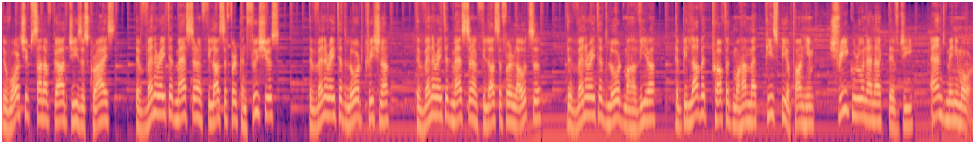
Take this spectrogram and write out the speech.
the worshipped Son of God Jesus Christ, the venerated master and philosopher Confucius, the venerated Lord Krishna, the venerated master and philosopher Lao Tzu, the venerated Lord Mahavira, the beloved Prophet Muhammad, peace be upon him, Sri Guru Nanak Dev Ji, and many more.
